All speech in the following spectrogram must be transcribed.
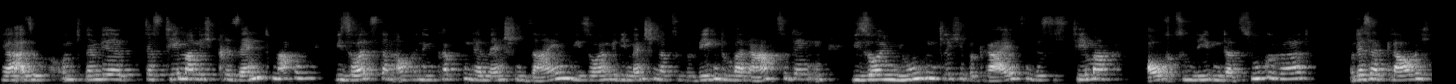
Ja, also und wenn wir das Thema nicht präsent machen, wie soll es dann auch in den Köpfen der Menschen sein? Wie sollen wir die Menschen dazu bewegen, darüber nachzudenken? Wie sollen Jugendliche begreifen, dass das Thema auch zum Leben dazugehört? Und deshalb glaube ich,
